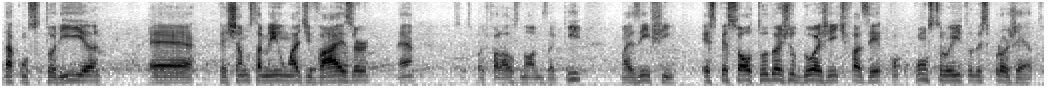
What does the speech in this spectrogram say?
da consultoria. É, fechamos também um advisor, né? Vocês podem falar os nomes aqui, mas enfim, esse pessoal tudo ajudou a gente fazer, construir todo esse projeto.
